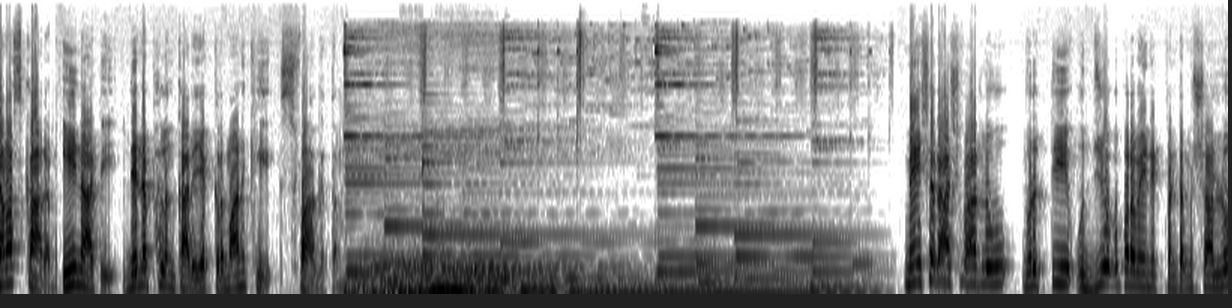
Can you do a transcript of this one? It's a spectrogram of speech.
నమస్కారం. ఈనాటి దినఫలం కార్యక్రమానికి స్వాగతం. మేషరాశి వారు వృత్తి ఉద్యోగపరమైనటువంటి అంశాల్లో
